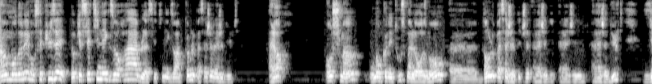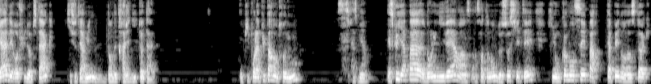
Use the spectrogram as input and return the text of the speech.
un moment donné, vont s'épuiser. Donc c'est inexorable, c'est inexorable, comme le passage à l'âge adulte. Alors, en chemin, on en connaît tous malheureusement, euh, dans le passage à l'âge adulte, il y a des refus d'obstacles qui se terminent dans des tragédies totales. Et puis pour la plupart d'entre nous, ça se passe bien. Est-ce qu'il n'y a pas dans l'univers un, certain nombre de sociétés qui ont commencé par taper dans un stock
